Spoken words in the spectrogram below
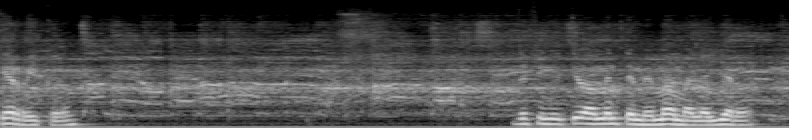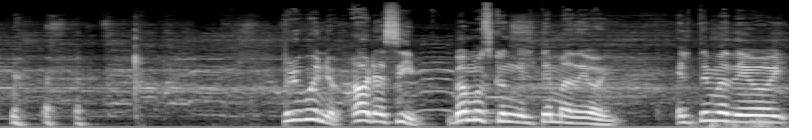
Qué rico. Definitivamente me mama la hierba. Pero bueno, ahora sí, vamos con el tema de hoy. El tema de hoy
